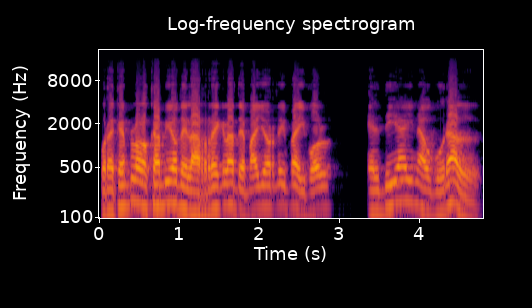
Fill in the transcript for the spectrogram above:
Por ejemplo, los cambios de las reglas de Major League Baseball el día inaugural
